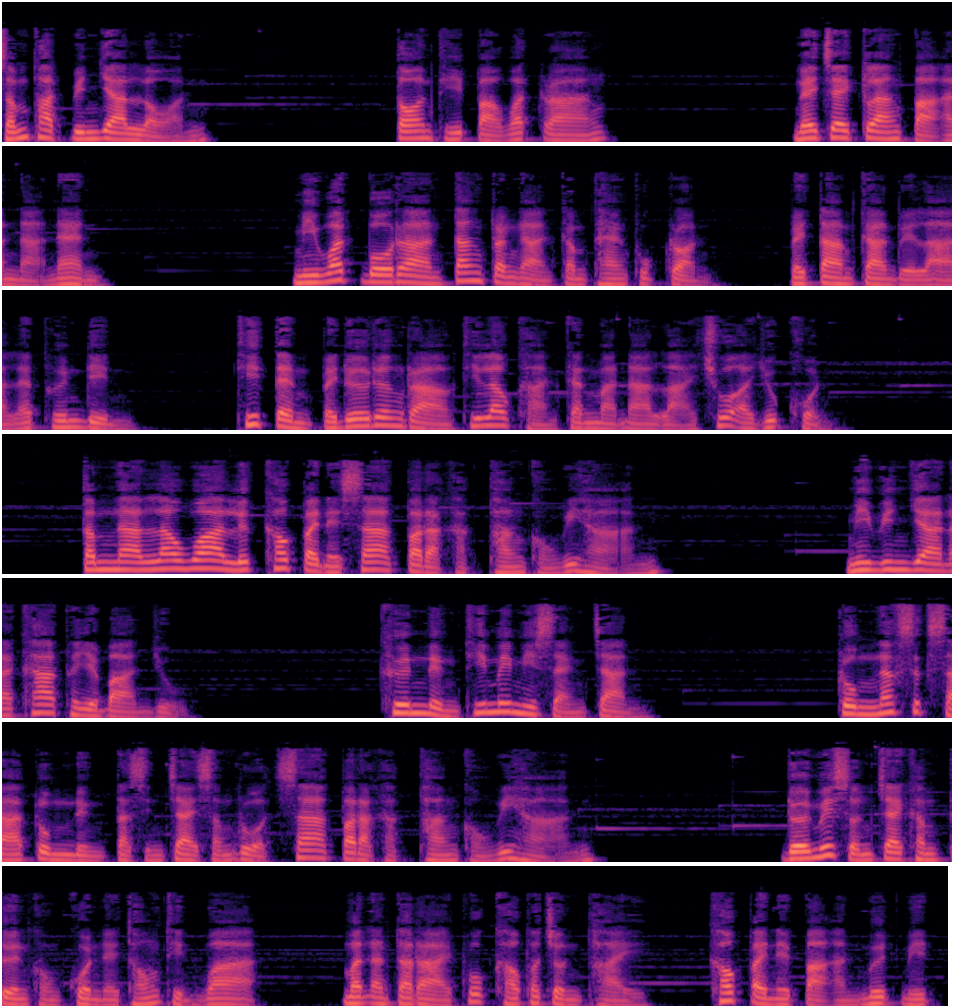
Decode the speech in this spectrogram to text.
สัมผัสวิญญาณหลอน ตอนผีป่าวัดร้าง ในใจกลางป่าอันหนาแน่น มีวัดโบราณตั้งตระหง่านกำแพงผุกร่อน ไปตามกาลเวลาและพื้นดิน ที่เต็มไปด้วยเรื่องราวที่เล่าขานกันมานานหลายชั่วอายุคน ตำนานเล่าว่าลึกเข้าไปในซากปรักหักพังของวิหาร มีวิญญาณอาฆาตพยาบาลอยู่ คืนหนึ่งที่ไม่มีแสงจันทร์ กลุ่มนักศึกษากลุ่มหนึ่งตัดสินใจสำรวจซากปรักหักพังของวิหาร โดยไม่สนใจคำเตือนของคนในท้องถิ่นว่า มันอันตรายพวกเขาผจญภัย เข้าไปในป่าอันมืดมิด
